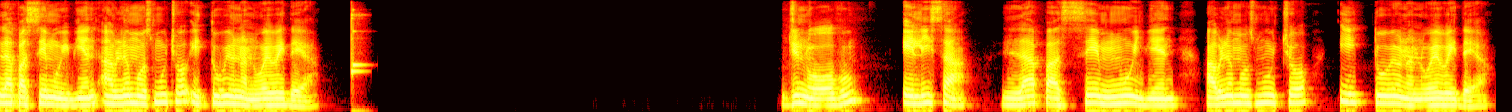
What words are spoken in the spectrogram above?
La pasé muy bien, hablamos mucho y tuve una nueva idea. De novo, Elisa, la pasé muy bien, hablamos mucho y tuve una nueva idea.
